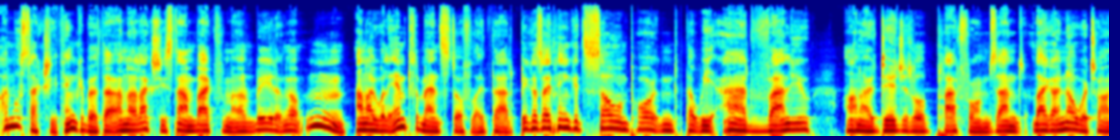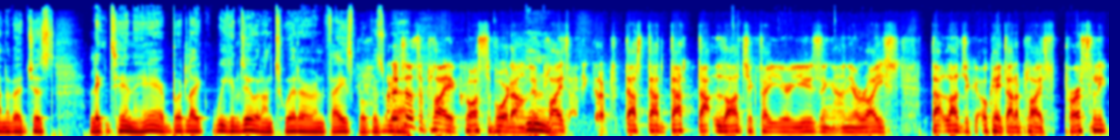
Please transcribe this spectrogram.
i must actually think about that and i'll actually stand back from it and read it and go hmm and i will implement stuff like that because i think it's so important that we add value on our digital platforms and like I know we're talking about just LinkedIn here but like we can do it on Twitter and Facebook as But well it does apply across the board, Alan. Hmm. It applies. I think that that that that that logic that you're using, and you're right. That logic, okay, that applies personally,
